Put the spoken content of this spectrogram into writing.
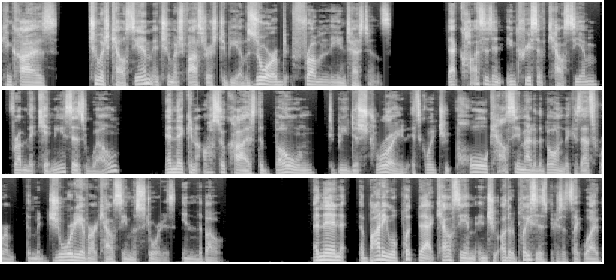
can cause too much calcium and too much phosphorus to be absorbed from the intestines. That causes an increase of calcium from the kidneys as well. And that can also cause the bone to be destroyed. It's going to pull calcium out of the bone because that's where the majority of our calcium is stored is in the bone. And then the body will put that calcium into other places because it's like, well, I've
